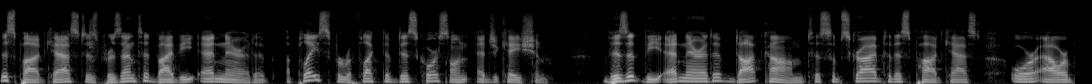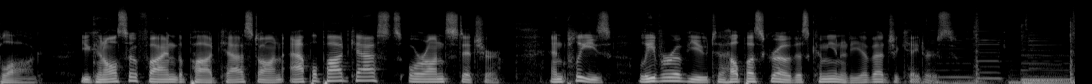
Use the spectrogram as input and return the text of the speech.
This podcast is presented by the Ed Narrative, a place for reflective discourse on education. Visit theednarrative.com to subscribe to this podcast or our blog. You can also find the podcast on Apple Podcasts or on Stitcher. And please leave a review to help us grow this community of educators.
